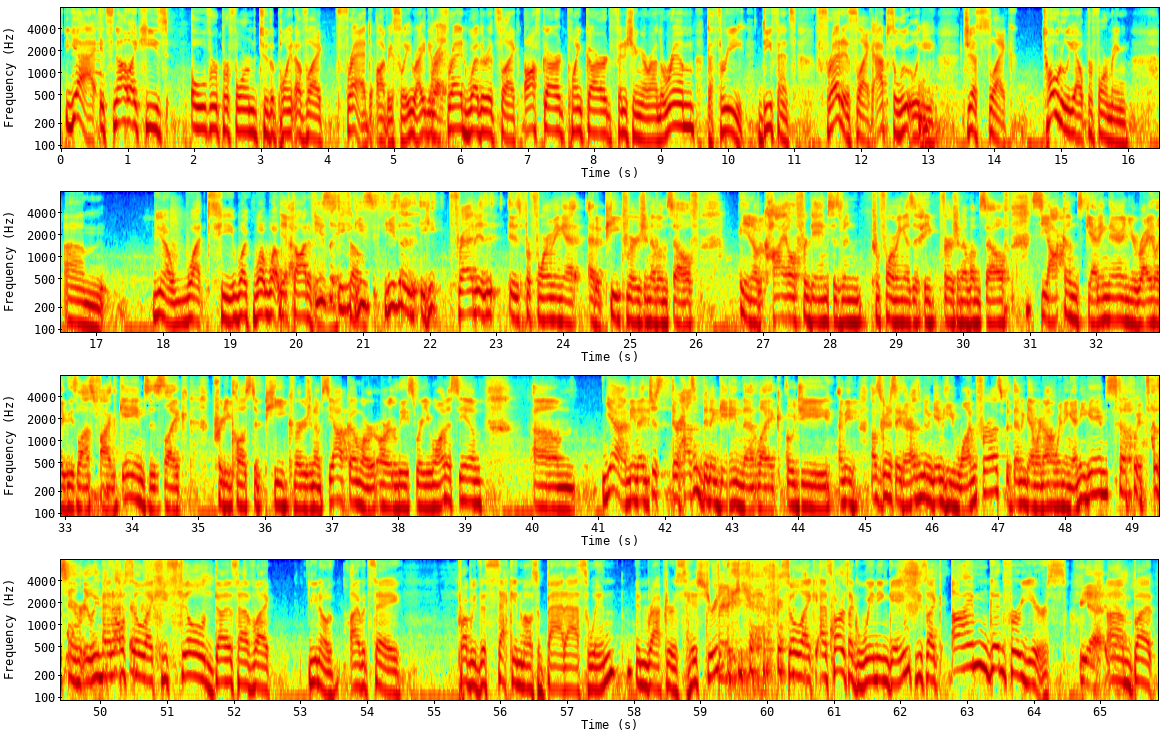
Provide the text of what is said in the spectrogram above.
yeah, it's not like he's overperformed to the point of like Fred, obviously, right? You know, Right. Fred, whether it's like off guard, point guard, finishing around the rim, the three, defense. Fred is like absolutely just like totally outperforming. Um, you know what he what what what we thought of he's him. he- So- he's he's a he, Fred is is performing at at a peak version of himself. You know, Kyle for games has been performing as a peak version of himself. Siakam's getting there, and you're right. Like these last five games is like pretty close to peak version of Siakam, or or at least where you want to see him. Um, yeah, I mean, I just there hasn't been a game that like OG. I mean, I was going to say there hasn't been a game he won for us, but then again, we're not winning any games, so it doesn't really matter. and also like he still does have like you know i would say probably the second most badass win in raptors history so like as far as like winning games he's like i'm good for years yeah, um but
